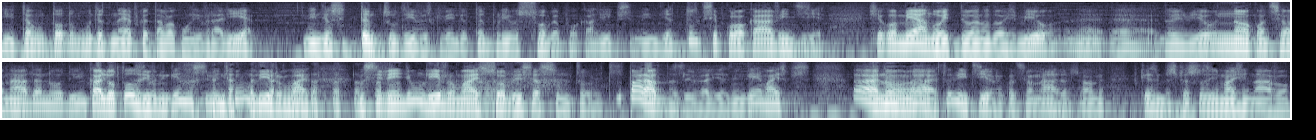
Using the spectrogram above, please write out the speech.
Então todo mundo, na época eu estava com livraria, vendeu-se tantos livros, que vendeu tanto livro sobre Apocalipse, vendia tudo que você colocava, vendia. Chegou meia-noite do ano 2000, né, é, 2000, não aconteceu nada, no, encalhou todos os livros. Ninguém não se vendeu um livro mais. Não se vende um livro mais sobre esse assunto. Tudo parado nas livrarias. Ninguém mais. Ah, não, ah, tudo mentira, não aconteceu nada. Tal, né? Porque as, as pessoas imaginavam,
